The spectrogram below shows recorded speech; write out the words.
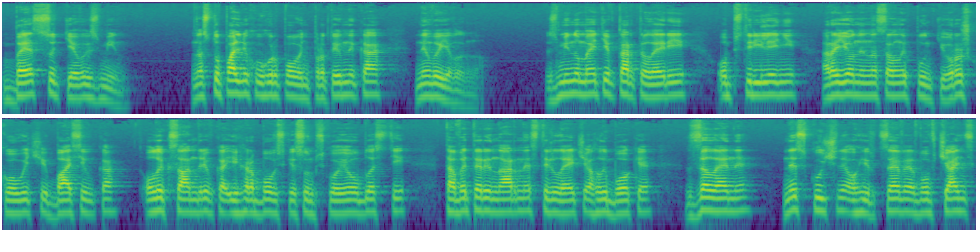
без суттєвих змін. Наступальних угруповань противника не виявлено. З мінометів та артилерії обстріляні райони населених пунктів Рожковичі, Басівка, Олександрівка і Грабовське Сумської області та ветеринарне, стрілече, глибоке, зелене, нескучне, огірцеве, Вовчанськ,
